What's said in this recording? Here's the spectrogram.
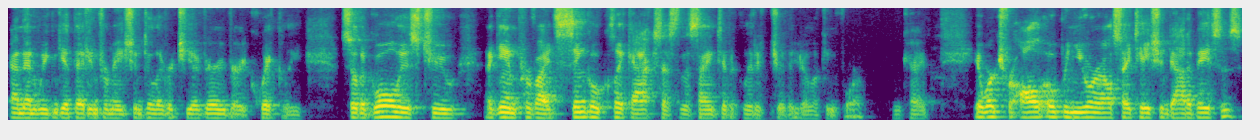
and then we can get that information delivered to you very, very quickly. So the goal is to, again, provide single click access to the scientific literature that you're looking for okay? It works for all open URL citation databases.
